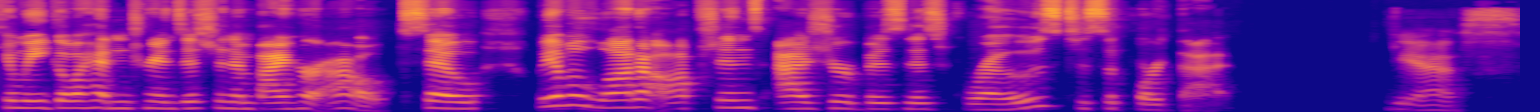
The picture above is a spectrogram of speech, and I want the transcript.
Can we go ahead and transition and buy her out? So we have a lot of options as your business grows to support that. Yes.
